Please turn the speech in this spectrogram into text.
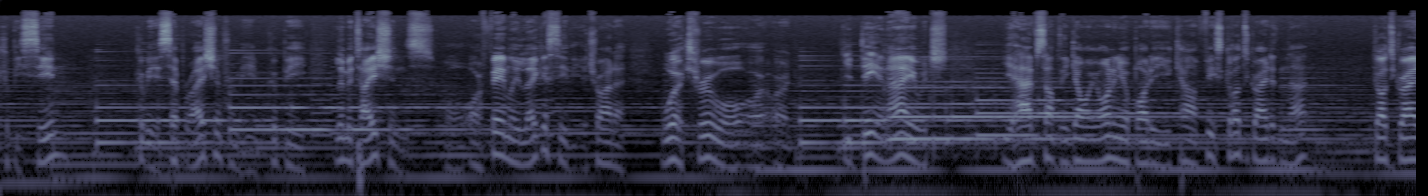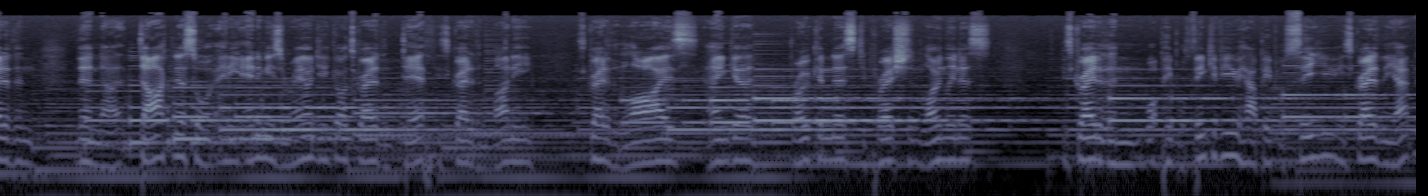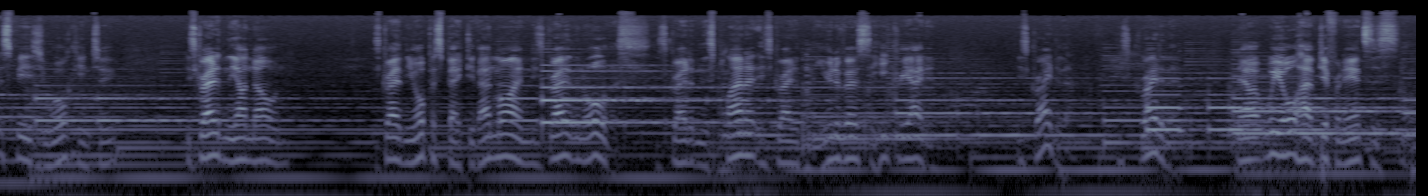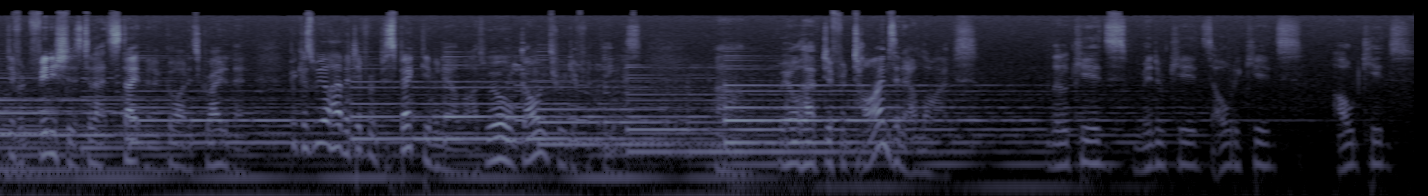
Could be sin. Could be a separation from Him. Could be limitations or, or a family legacy that you're trying to work through, or, or, or your DNA, which you have something going on in your body you can't fix. God's greater than that. God's greater than than uh, darkness or any enemies around you. God's greater than death. He's greater than money. He's greater than lies, anger, brokenness, depression, loneliness. He's greater than what people think of you, how people see you. He's greater than the atmospheres you walk into. He's greater than the unknown. He's greater than your perspective and mine. He's greater than all of us. He's greater than this planet. He's greater than the universe that He created. He's greater than. He's greater than. Now, we all have different answers, different finishes to that statement of God is greater than. Because we all have a different perspective in our lives. We're all going through different things. Um, we all have different times in our lives little kids, middle kids, older kids, old kids.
